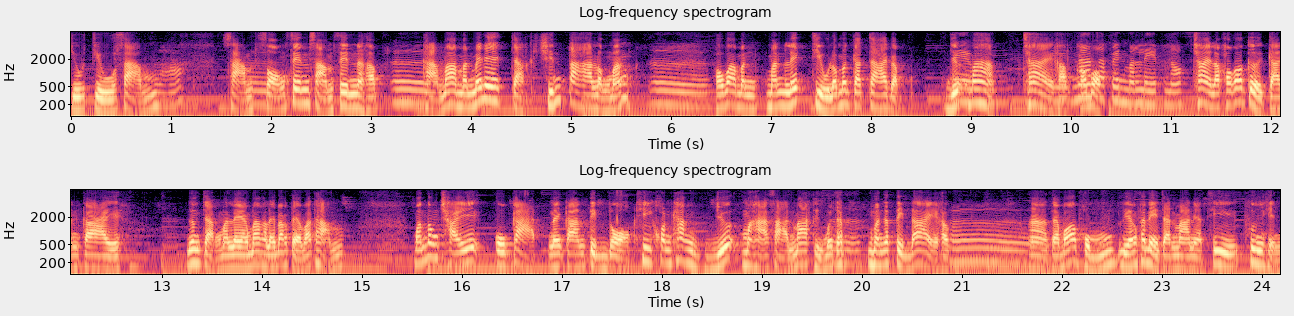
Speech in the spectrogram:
จิ๋วๆสามเหรอ สามเออ สองเซนสามเซนนะครับ เออถามว่ามันไม่ได้จากชิ้นตาหรอกมั้ง เออเพราะว่ามันมันเล็กจิ๋วแล้วมันกระจายแบบเยอะมาก ใช่ครับเขาน่าบอกจะเป็นเมล็ดเนาะ ใช่แล้วเขาก็เกิดการกลาย เนื่องจากแมลงบ้างอะไรบ้างแต่ว่าถามมันต้องใช้โอกาสในการติดดอกที่ค่อนข้างเยอะมหาศาลมากถึงมันจะมันจะติดได้ครับเอออ่าแต่ว่าผมเลี้ยงเสน่ห์จันทร์มาเนี่ยที่เพิ่งเห็น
